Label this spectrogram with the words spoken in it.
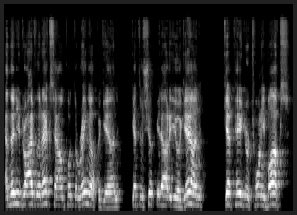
and then you drive to the next town, put the ring up again, get the shit beat out of you again, get paid your twenty bucks,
